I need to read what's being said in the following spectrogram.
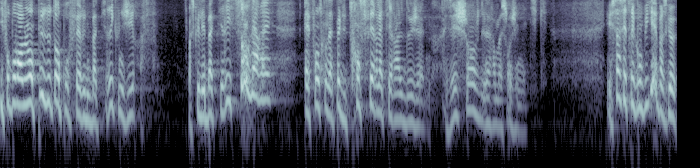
il faut probablement plus de temps pour faire une bactérie qu'une girafe. Parce que les bactéries, sans arrêt, elles font ce qu'on appelle du transfert latéral de gènes. Elles échangent de l'information génétique. Et ça, c'est très compliqué parce que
